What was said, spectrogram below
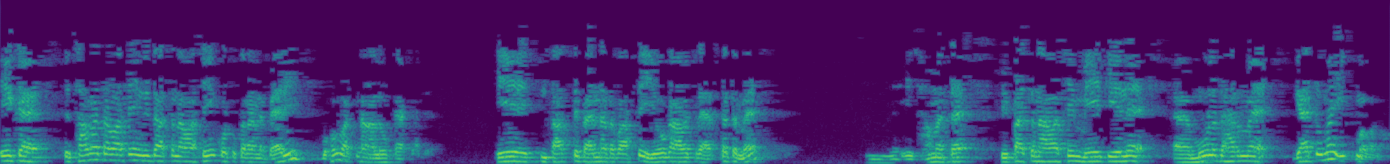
ඒක සමත වශයෙන් නිදර්ශන වශයෙන් කොටු කරන්න බැරි බොහොම වටිනා ආලෝකයක් ලැබෙනවා. ඒ தත්ත්වය පෙන්නට පස්සේ යෝගාවචර ඇත්තටම මේ සමත විපස්සනා වශයෙන් මේ තියෙන මූල ධර්ම ගැටුම ඉක්මවනවා.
